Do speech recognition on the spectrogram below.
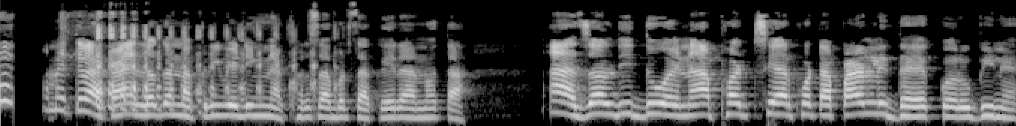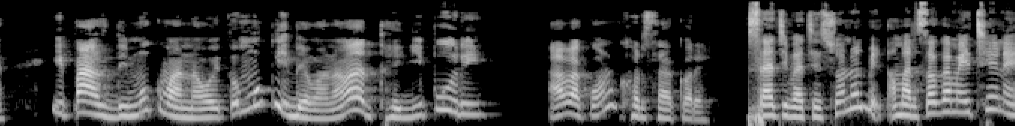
અમે કેવા કાંઈ લગ્નના પ્રી વેડિંગ ના ખર્ચા બરચા કર્યા નહોતા. આ જલ્દી દીધું હોય ને આ ફટ શેર ફોટા પાડી લીધા, એક કર ઊભીને. ઈ પાંચ દી મૂકવાના હોય તો મૂકી દેવાના વાત થઈ ગઈ પૂરી. આવા કોણ ખર્ચા કરે? સાચી વાત છે સોનલબેન અમારા સગામાં છે ને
